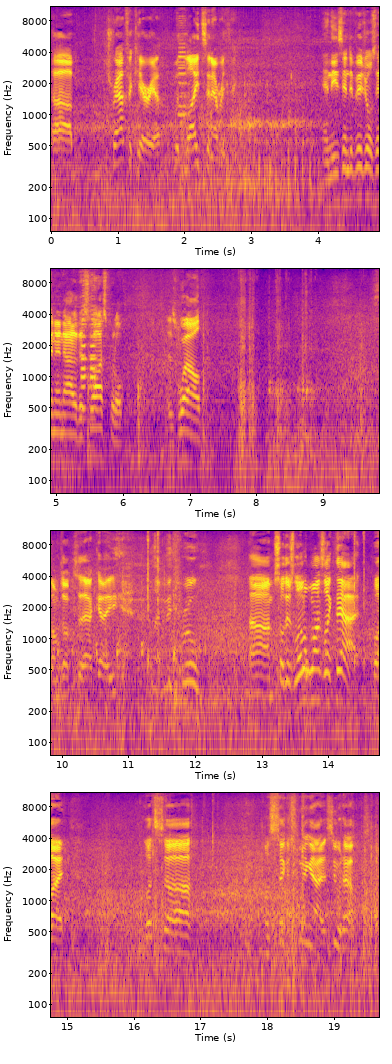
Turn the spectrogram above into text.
uh, traffic area with lights and everything. And these individuals in and out of this hospital as well. Thumbs up to that guy, let me through. Um, so there's little ones like that, but let's uh, let's take a swing at it, see what happens.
